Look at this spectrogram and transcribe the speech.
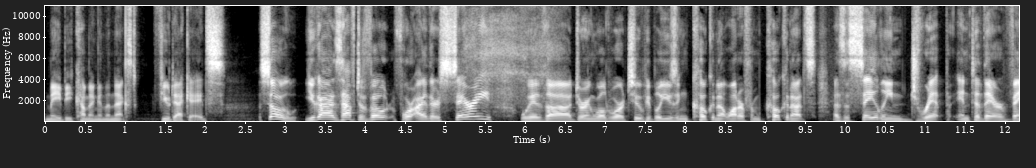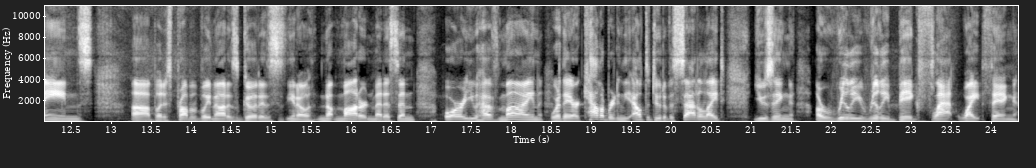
may be coming in the next few decades. So you guys have to vote for either Sari, with uh, during World War II people using coconut water from coconuts as a saline drip into their veins, uh, but it's probably not as good as you know n- modern medicine. Or you have mine, where they are calibrating the altitude of a satellite using a really, really big flat white thing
